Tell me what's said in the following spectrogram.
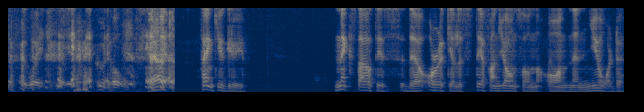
that's the way to get it. Good hold. Yeah. Thank you, Gry. Next out is the Oracle Stefan Jansson on Njord.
